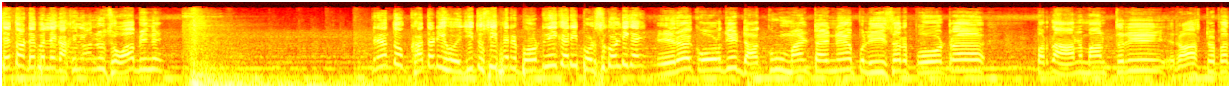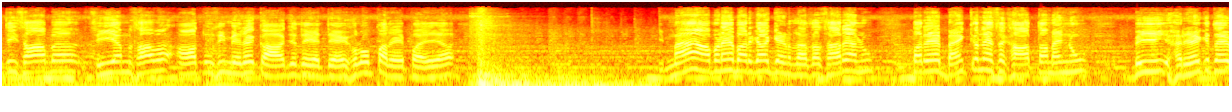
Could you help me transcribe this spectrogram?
ਤੇ ਤੁਹਾਡੇ ਬੱਲੇ ਕੱਖ ਨਹੀਂ। ਸਾਨੂੰ ਸਵਾ ਵੀ ਨੇ ਇਹਨਾਂ ਧੋਖਾਧੜੀ ਹੋਈ ਜੀ, ਤੁਸੀਂ ਫਿਰ ਰਿਪੋਰਟ ਨਹੀਂ ਕਰੀ, ਪੁਲਿਸ ਕੋਲ ਨਹੀਂ ਗਏ? ਮੇਰੇ ਕੋਲ ਜੀ ਡਾਕੂਮੈਂਟ ਨੇ ਪੁਲਿਸ ਰਿਪੋਰਟ ਪ੍ਰਧਾਨ ਮੰਤਰੀ, ਰਾਸ਼ਟਰਪਤੀ ਸਾਹਿਬ ਸੀਐਮ ਸਾਹਿਬ ਆ ਤੁਸੀਂ ਮੇਰੇ ਕਾਗਜ਼ ਦੇ, ਦੇਖ ਲਓ, ਭਰੇ ਪਏ ਆ। ਮੈਂ ਆਪਣੇ ਵਰਗਾ ਗਿਣਦਾ ਤਾਂ ਸਾਰਿਆਂ ਨੂੰ, ਪਰ ਇਹ ਬੈਂਕ ਨੇ ਸਿਖਾਤਾ ਮੈਨੂੰ ਵੀ ਹਰੇਕ ਤੇ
